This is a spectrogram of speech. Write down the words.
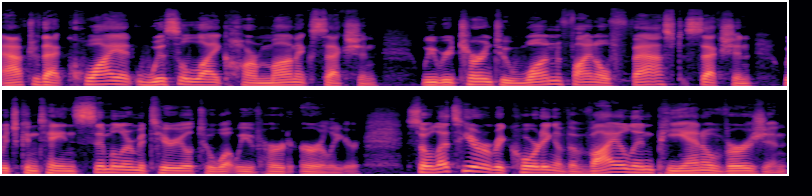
After that quiet whistle like harmonic section, we return to one final fast section which contains similar material to what we've heard earlier. So let's hear a recording of the violin piano version,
